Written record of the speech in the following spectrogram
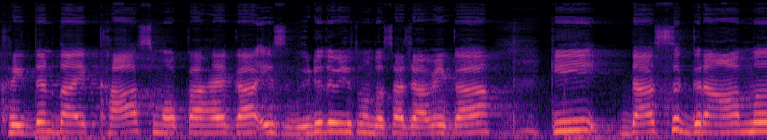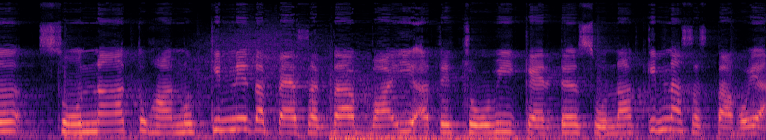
ਖਰੀਦਣ ਦਾ ਇੱਕ ਖਾਸ ਮੌਕਾ ਹੈਗਾ। ਇਸ ਵੀਡੀਓ ਦੇ ਵਿੱਚ ਤੁਹਾਨੂੰ ਦੱਸਿਆ ਜਾਵੇਗਾ ਕਿ 10 ਗ੍ਰਾਮ ਸੋਨਾ ਤੁਹਾਨੂੰ ਕਿੰਨੇ ਦਾ ਪੈ ਸਕਦਾ? 22 ਅਤੇ 24 ਕੈਰਟ ਸੋਨਾ ਕਿੰਨਾ ਸਸਤਾ ਹੋਇਆ?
